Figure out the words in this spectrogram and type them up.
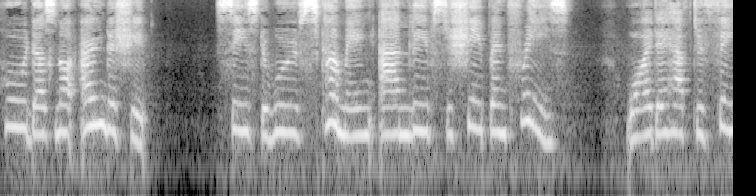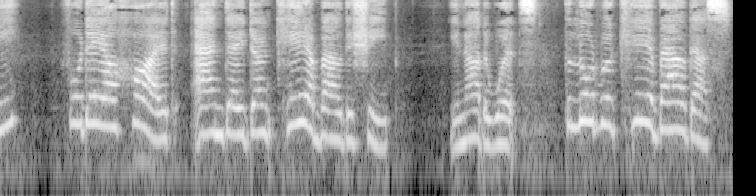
who does not own the sheep, sees the wolves coming and leaves the sheep and flees. Why they have to flee? For they are hired and they don't care about the sheep. In other words, the Lord will care about us.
